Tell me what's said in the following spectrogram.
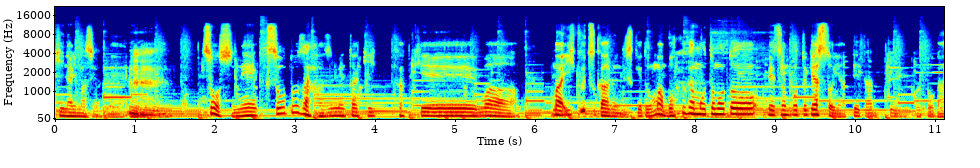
気になりますよね。うん。そうですね、クソお父さん始めたきっかけは、まあ、いくつかあるんですけど、まあ、僕がもともと別のポッドキャストをやってたっていうことが、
